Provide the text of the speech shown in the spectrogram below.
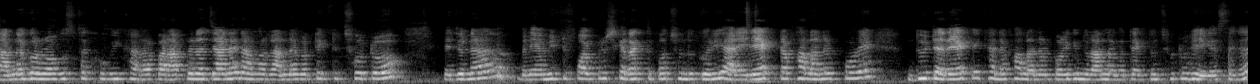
রান্নাঘরের অবস্থা খুবই খারাপ। আর আপনারা জানেন আমার রান্নাঘরটা একটু ছোট। এই জন্য মানে আমি একটু পয় পরিষ্কার রাখতে পছন্দ করি। আর এই র্যাকটা ফালানোর পরে, দুইটা র্যাক এখানে ফালানোর পরে কিন্তু রান্নাঘরটা একদম ছোট হয়ে গেছে গা।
